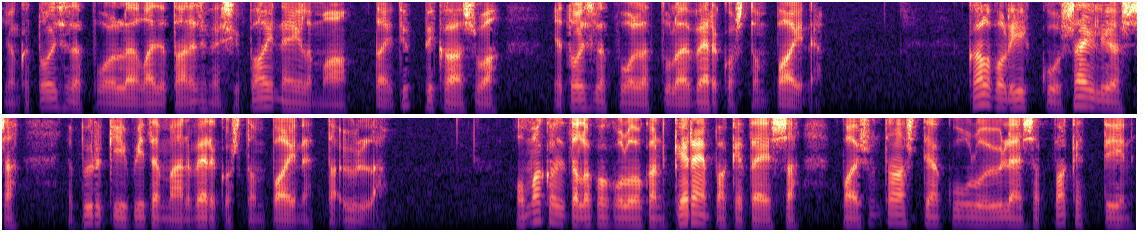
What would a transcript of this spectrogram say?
jonka toiselle puolelle laitetaan esimerkiksi paineilmaa tai typpikaasua ja toiselle puolelle tulee verkoston paine. Kalvo liikkuu säiliössä ja pyrkii pitämään verkoston painetta yllä. Omakotitalokokoluokan kereenpaketeissa paisunta-astia kuuluu yleensä pakettiin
